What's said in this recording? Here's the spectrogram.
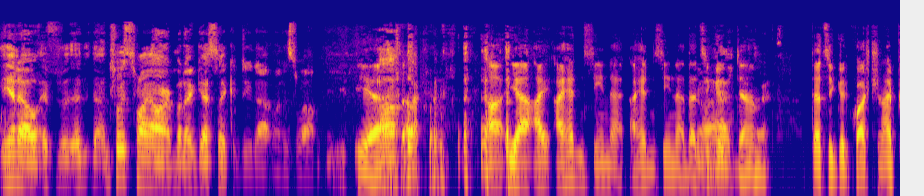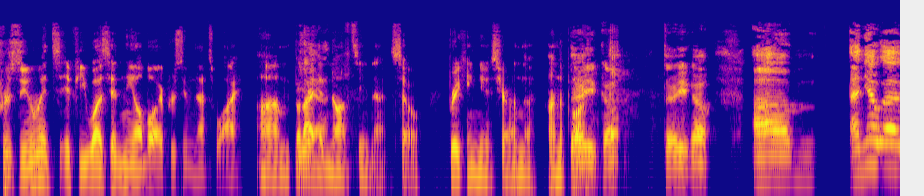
you know, if uh, twist my arm, but I guess I could do that one as well. Yeah, Uh, exactly. uh, yeah, I, I hadn't seen that. I hadn't seen that. That's No, a good. Um, that's a good question. I presume it's if he was hitting the elbow. I presume that's why. Um, but I had not seen that. So breaking news here on the on the There you go. There you go. Um, and you know, uh,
